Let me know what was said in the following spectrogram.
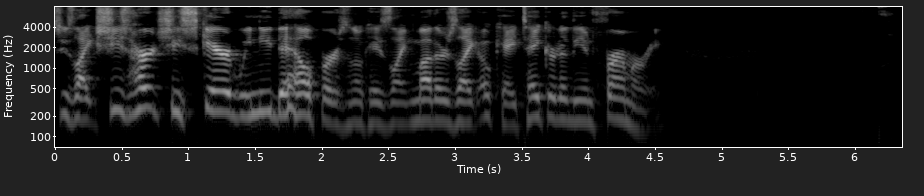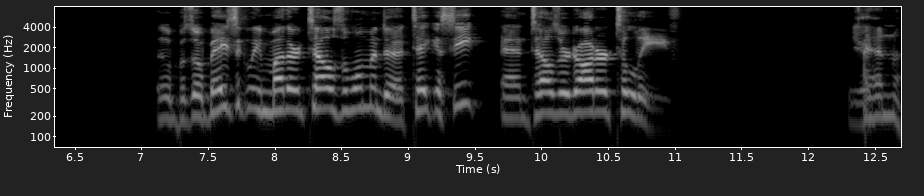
she's like, she's hurt, she's scared, we need to help her. And okay, it's like, mother's like, okay, take her to the infirmary. So basically, mother tells the woman to take a seat and tells her daughter to leave. Yeah. And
